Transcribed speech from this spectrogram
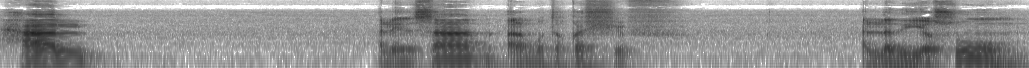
لحال الإنسان المتقشف الذي يصوم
